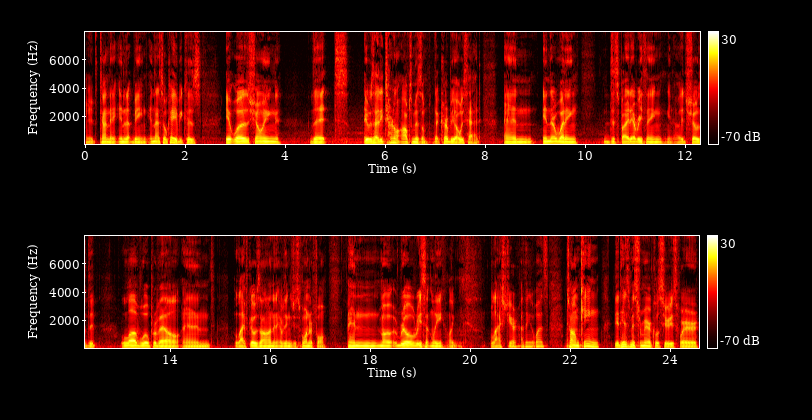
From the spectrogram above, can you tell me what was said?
it kind of ended up being, and that's okay because it was showing that it was that eternal optimism that Kirby always had, and in their wedding, despite everything, you know, it shows that love will prevail and life goes on and everything's just wonderful. And mo- real recently, like last year, I think it was, Tom King did his Mr. Miracle series where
